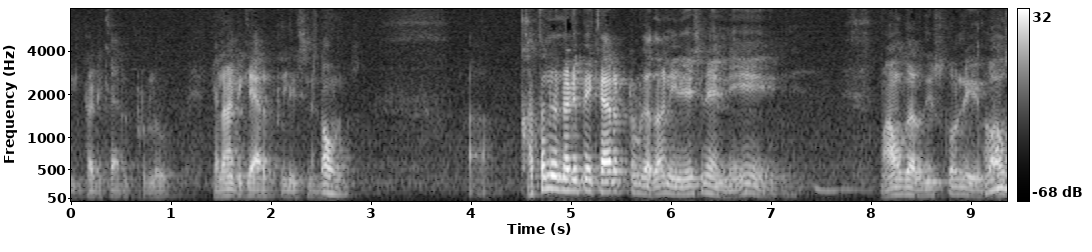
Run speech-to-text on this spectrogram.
ఇట్లాంటి క్యారెక్టర్లు? ఎలాంటి క్యారెక్టర్లు వేసిన అవును. కథను నడిపే క్యారెక్టర్ కదా నేను వేసినవన్నీ మామగారు తీసుకోండి బాబు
